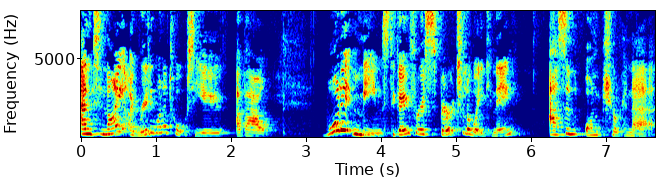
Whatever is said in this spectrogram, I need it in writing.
And tonight, I really want to talk to you about what it means to go through a spiritual awakening as an entrepreneur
